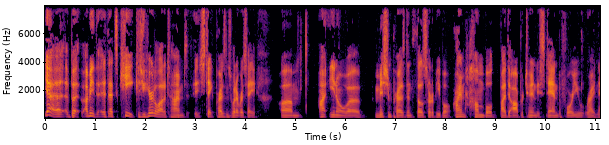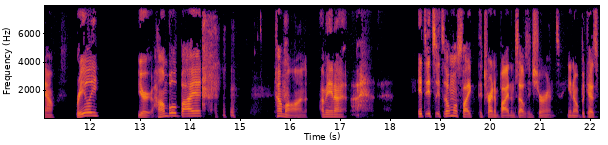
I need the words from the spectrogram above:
Yeah, uh, but I mean that's key because you hear it a lot of times. uh, Stake presidents, whatever, say, um, I, you know, uh, mission presidents, those sort of people. I'm humbled by the opportunity to stand before you right now. Really, you're humbled by it? Come on. I mean, I, I, it's it's it's almost like they're trying to buy themselves insurance, you know, because.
